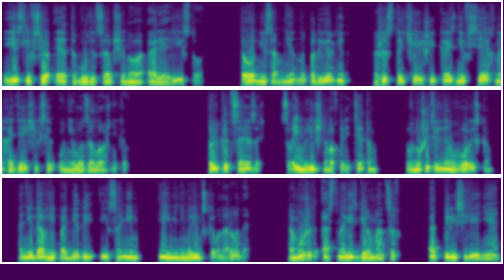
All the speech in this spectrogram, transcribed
Если все это будет сообщено ариависту, то он, несомненно, подвергнет жесточайшей казни всех находящихся у него заложников. Только Цезарь своим личным авторитетом, внушительным войском, недавней победой и самим именем римского народа может остановить германцев от переселения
